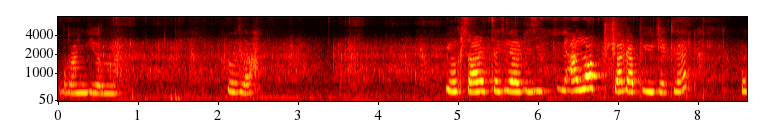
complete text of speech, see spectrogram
Buradan gidiyorum ben. Hızla. Yoksa haritakiler bizi yalap şalap yiyecekler. O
